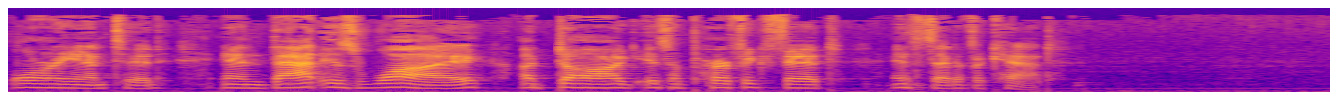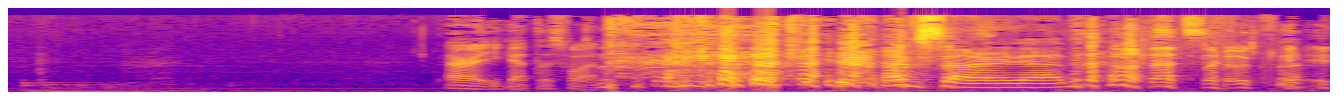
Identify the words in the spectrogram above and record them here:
oriented and that is why a dog is a perfect fit instead of a cat All right, you get this one. i'm sorry yeah no, that's okay.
